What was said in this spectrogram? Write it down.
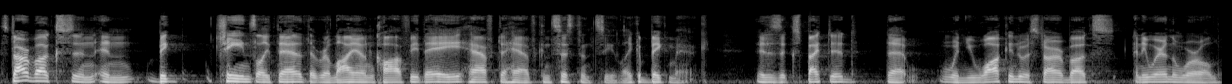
Starbucks and, and big chains like that that rely on coffee, they have to have consistency, like a Big Mac. It is expected that when you walk into a Starbucks anywhere in the world,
